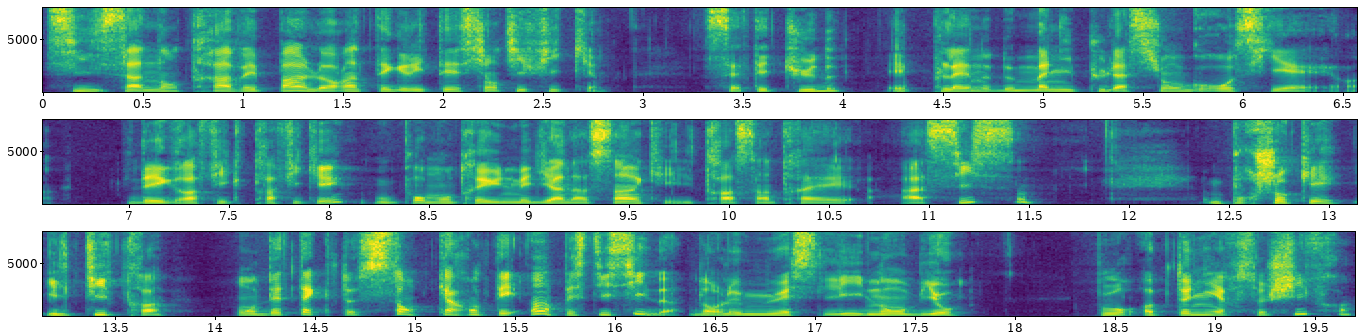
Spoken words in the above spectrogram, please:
si ça n'entravait pas leur intégrité scientifique. Cette étude est pleine de manipulations grossières. Des graphiques trafiqués, où pour montrer une médiane à 5, ils tracent un trait à 6. Pour choquer, ils titrent « On détecte 141 pesticides dans le muesli non bio ». Pour obtenir ce chiffre,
